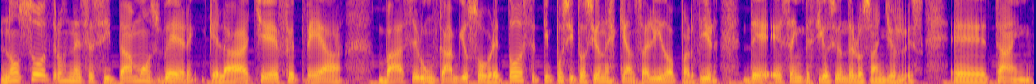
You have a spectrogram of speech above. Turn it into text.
nosotros necesitamos ver que la HFPA va a hacer un cambio sobre todo este tipo de situaciones que han salido a partir de esa investigación de Los Angeles eh, Times.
